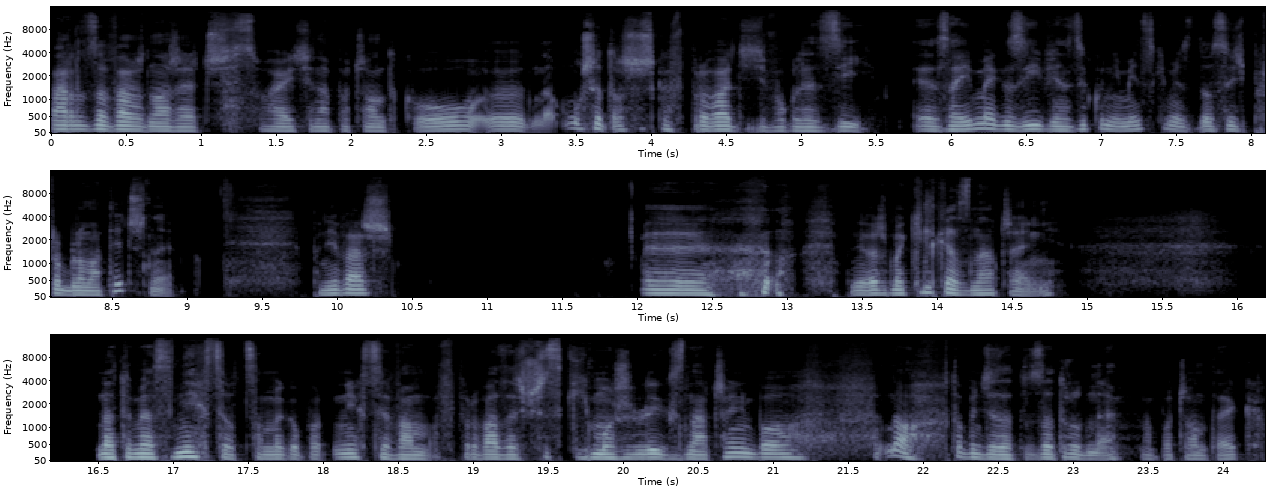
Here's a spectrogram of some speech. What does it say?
Bardzo ważna rzecz, słuchajcie, na początku. Y, no, muszę troszeczkę wprowadzić w ogóle zi zaimek zi w języku niemieckim jest dosyć problematyczny, ponieważ, e, ponieważ ma kilka znaczeń. Natomiast nie chcę od samego, nie chcę wam wprowadzać wszystkich możliwych znaczeń, bo no, to będzie za, za trudne na początek,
